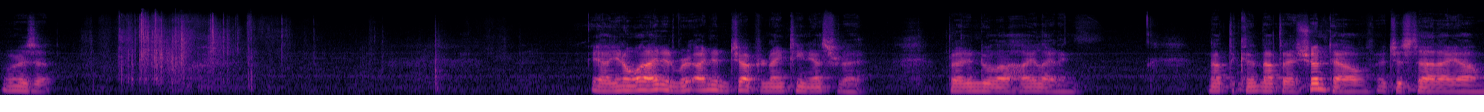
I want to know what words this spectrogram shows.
Where is it? Yeah, you know what? I did I did chapter 19 yesterday, but I didn't do a lot of highlighting. Not the not that I shouldn't have. It's just that I um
